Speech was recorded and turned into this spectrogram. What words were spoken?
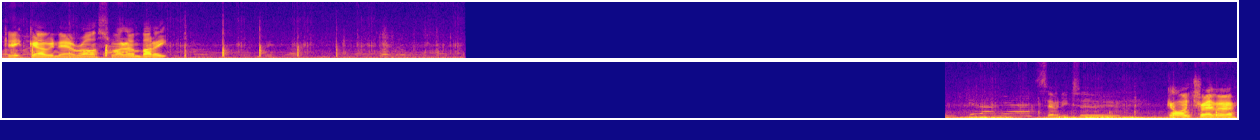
Yeah. Keep going there, Ross. Well done, buddy. Seventy-two. Go on, Trevor.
